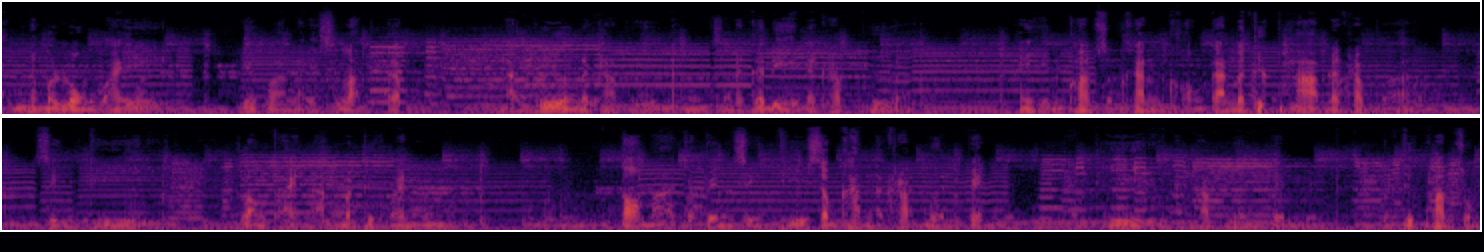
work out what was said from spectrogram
ผมนำมาลงไว้เรียกว่าอะไรสลับกับหนังเรื่องนะครับหรือหนังสารคดีนะครับ เพื่อให้เห็นความสำคัญของการบันทึกภาพนะครับว่าสิ่งที่กล้องถ่ายหนังบันทึกไว้นั้น ต่อมาจะเป็นสิ่งที่สำคัญนะครับ เหมือนเป็นแผนที่นะครับเหมือนเป็นบันทึกความทรง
